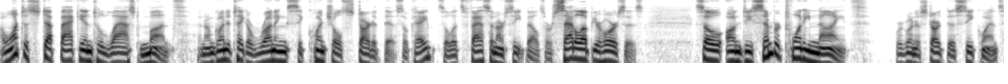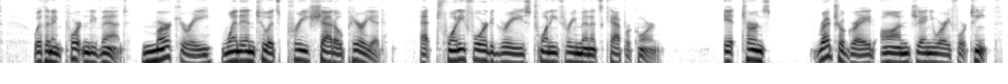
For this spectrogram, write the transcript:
I want to step back into last month, and I'm going to take a running sequential start at this, okay? So let's fasten our seatbelts or saddle up your horses. So on December 29th, we're going to start this sequence with an important event. Mercury went into its pre shadow period at 24 degrees 23 minutes Capricorn. It turns retrograde on January 14th.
